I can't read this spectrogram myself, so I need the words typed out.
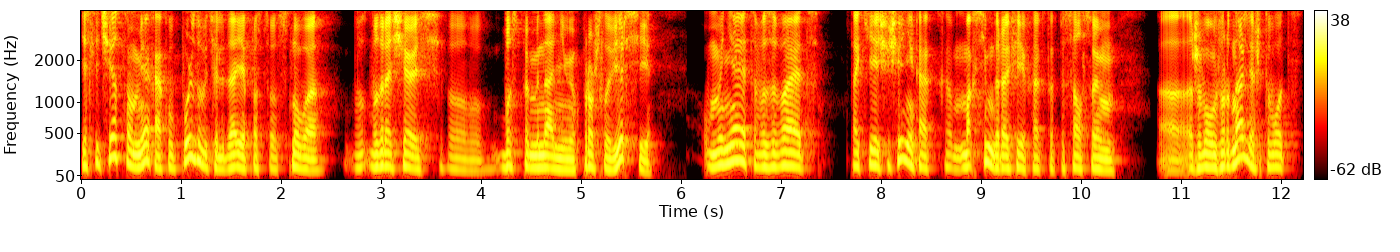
если честно, у меня, как у пользователя, да, я просто снова возвращаюсь э, воспоминаниями прошлой версии, у меня это вызывает такие ощущения, как Максим Дорофеев как-то писал в своем э, живом журнале, что вот,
